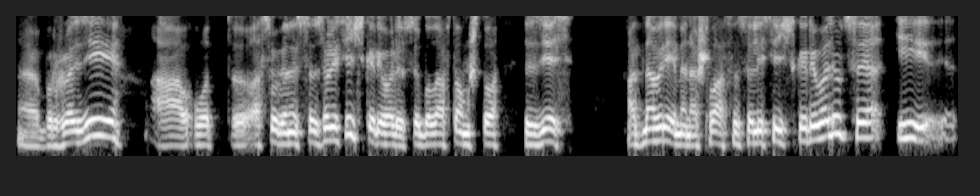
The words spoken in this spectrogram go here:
э, буржуазии, а вот особенность социалистической революции была в том, что здесь одновременно шла социалистическая революция, и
